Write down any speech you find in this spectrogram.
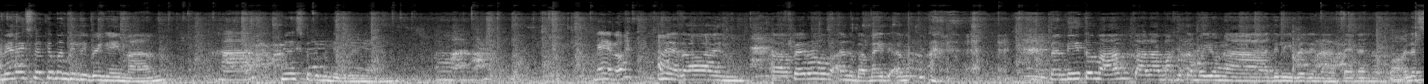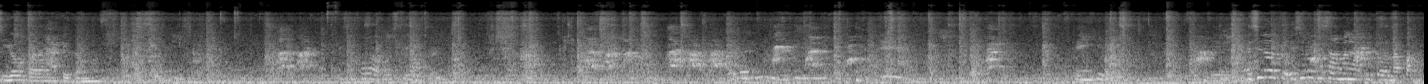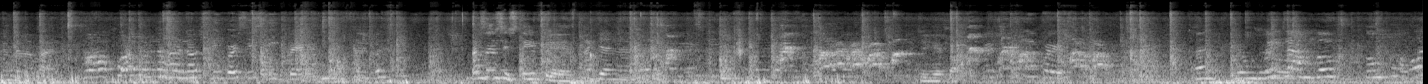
May na-expect ka bang deliver ngayon, ma'am? Ha? May na-expect ka bang deliver ngayon? Ah, meron. Meron. Ah, pero ano ba, may... um, nandito ma'am para makita mo yung ah, delivery natin. Ano po? Let's go para makita mo. Thank you. Eh, sino, sino kasama natin to? Napakaganda naman. Ako ako ng ano, sleeper sleeper. Nasaan si Stephen? Andiyan na. Sige pa. Yung Wait lang, go. Go, go.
